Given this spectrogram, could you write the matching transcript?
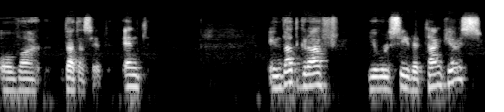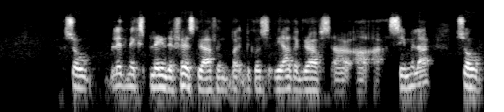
of our data set. And in that graph, you will see the tankers. So let me explain the first graph, and, but because the other graphs are, are, are similar. So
